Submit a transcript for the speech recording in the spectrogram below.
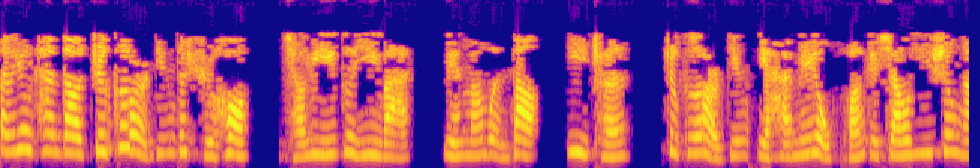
当又看到这颗耳钉的时候，乔丽一个意外，连忙问道：“逸晨，这颗耳钉你还没有还给肖医生啊？”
